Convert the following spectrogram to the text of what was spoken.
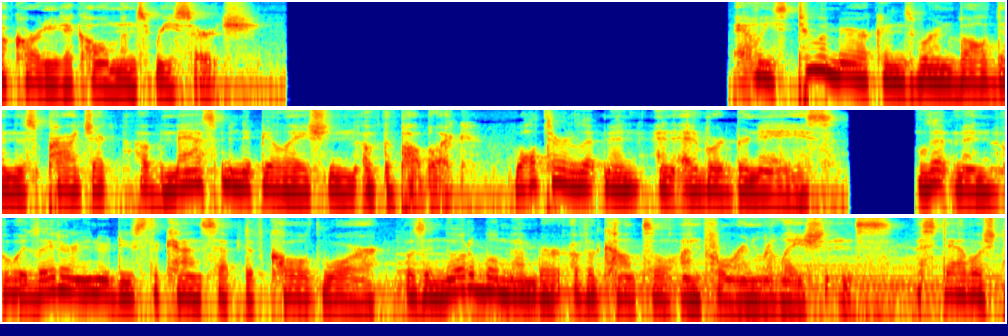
according to Coleman's research. At least two Americans were involved in this project of mass manipulation of the public Walter Lippmann and Edward Bernays. Lippmann, who would later introduce the concept of Cold War, was a notable member of the Council on Foreign Relations, established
